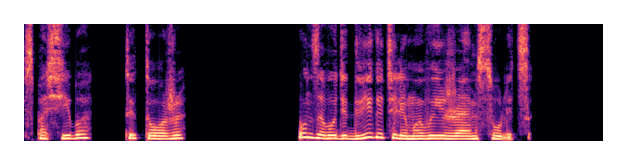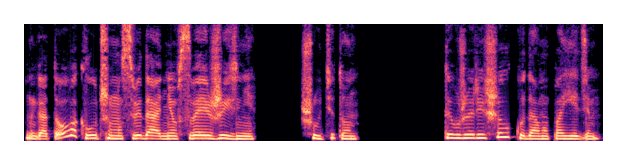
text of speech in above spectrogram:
«Спасибо, ты тоже». Он заводит двигатель, и мы выезжаем с улицы. «Готова к лучшему свиданию в своей жизни?» — шутит он. «Ты уже решил, куда мы поедем?»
